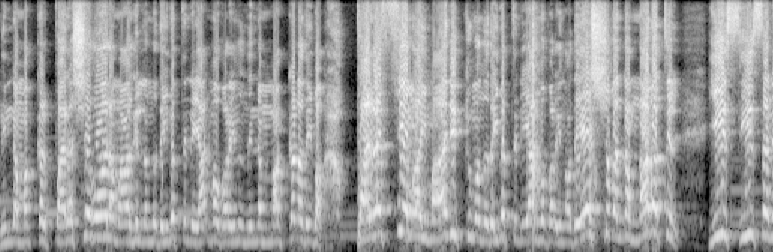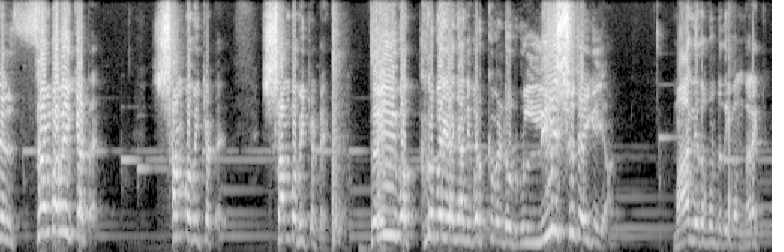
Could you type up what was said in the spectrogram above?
നിന്റെ മക്കൾ പരസ്യകോലമാകില്ലെന്ന് ദൈവത്തിന്റെ ആത്മ പറയുന്നു. നിന്റെ മക്കളെ ദൈവ പരസ്യമായി മാനിക്കുമെന്ന് ദൈവത്തിന്റെ ആത്മ പറയുന്നു. അത് യേശുവന്റെ നാമത്തിൽ ഈ സീസണിൽ സംഭവിക്കട്ടെ. സംഭവിക്കട്ടെ. സംഭവിക്കട്ടെ. ദൈവ കൃപയെ ഞാൻ ഇവർക്ക് വേണ്ടി റിലീസ് ചെയ്യുകയാണ്. മാന്യത കൊണ്ട് ദൈവം നിറയ്ക്കും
